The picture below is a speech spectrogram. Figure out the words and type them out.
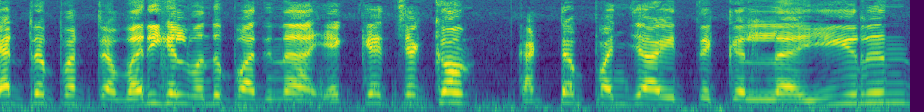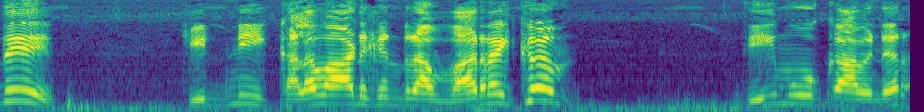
ஏற்றப்பட்ட வரிகள் வந்து பார்த்தீங்கன்னா எக்கச்சக்கம் கட்ட பஞ்சாயத்துக்கள்ல இருந்து கிட்னி களவாடுகின்ற வரைக்கும் திமுகவினர்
